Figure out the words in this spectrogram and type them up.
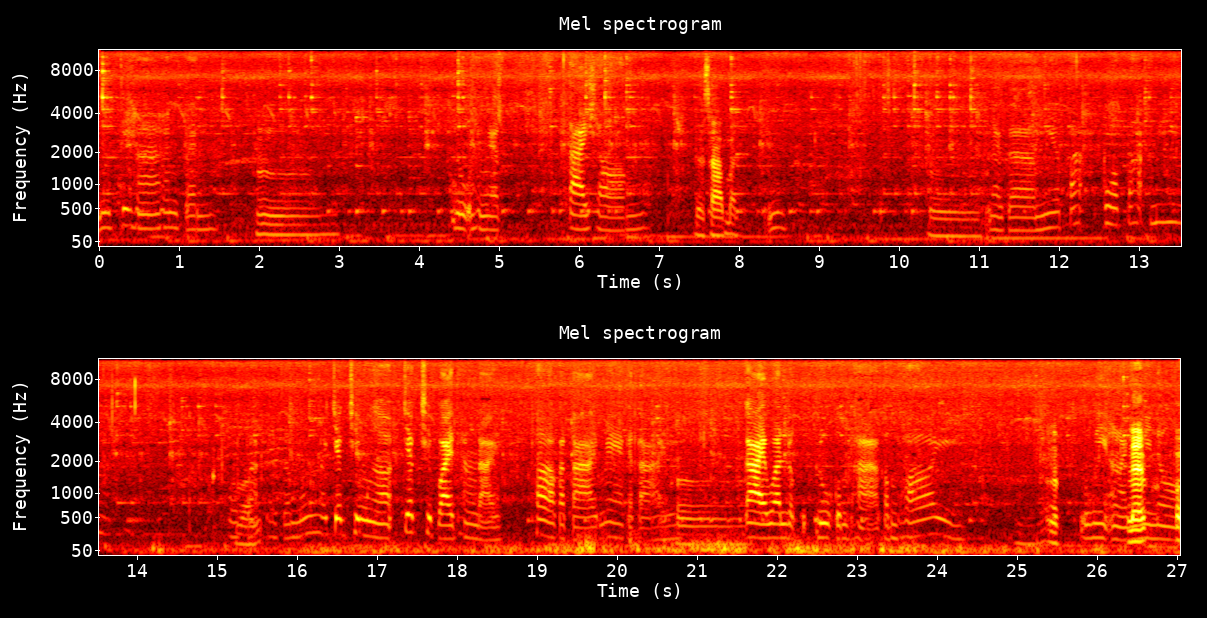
ลูกที่หาหันเป็นอืมลูกหันไงตายสองเดี๋ยวสามมันอืมอืมแล้วก็เมียปะพัวปะเมียพัวไว้ปะแล้วก็มือเจ๊กชิเมือเจ๊กชิไปทางใดพ่อก็ตายแม่ก็ตายเออกลายว่าลูกลูกกำผากำพร้อยแล้วลูกมีอายแล้วมีน้องเอ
